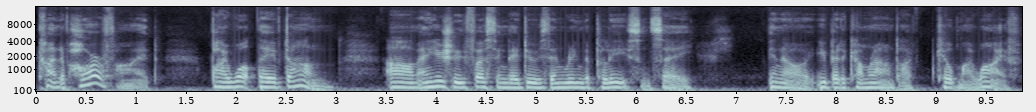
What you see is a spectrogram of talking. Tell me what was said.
kind of horrified by what they've done. Um, and usually the first thing they do is then ring the police and say, you know, you better come round, I've killed my wife.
